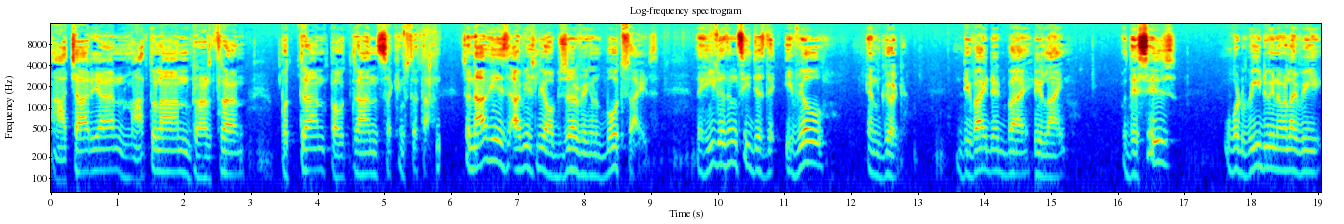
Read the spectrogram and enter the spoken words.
acharyan matulan bhartran putran, pautran, sakhimstata. So now he is obviously observing on both sides that he doesn't see just the evil and good divided by a line. This is what we do in our life. We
